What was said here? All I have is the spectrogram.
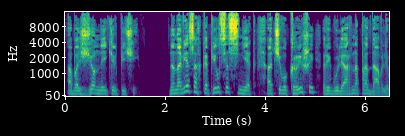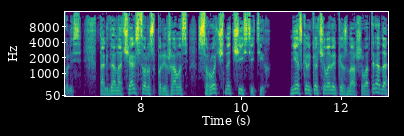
обожженные кирпичи. На навесах копился снег, отчего крыши регулярно продавливались. Тогда начальство распоряжалось срочно чистить их. Несколько человек из нашего отряда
